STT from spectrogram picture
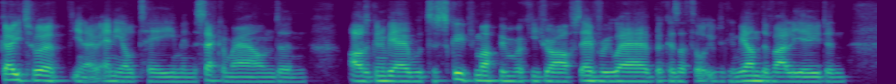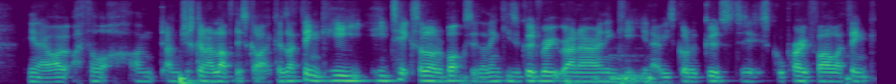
go to a you know any old team in the second round, and I was going to be able to scoop him up in rookie drafts everywhere because I thought he was going to be undervalued and you know, I, I thought oh, I'm I'm just going to love this guy because I think he he ticks a lot of boxes. I think he's a good route runner. I think he you know he's got a good statistical profile. I think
